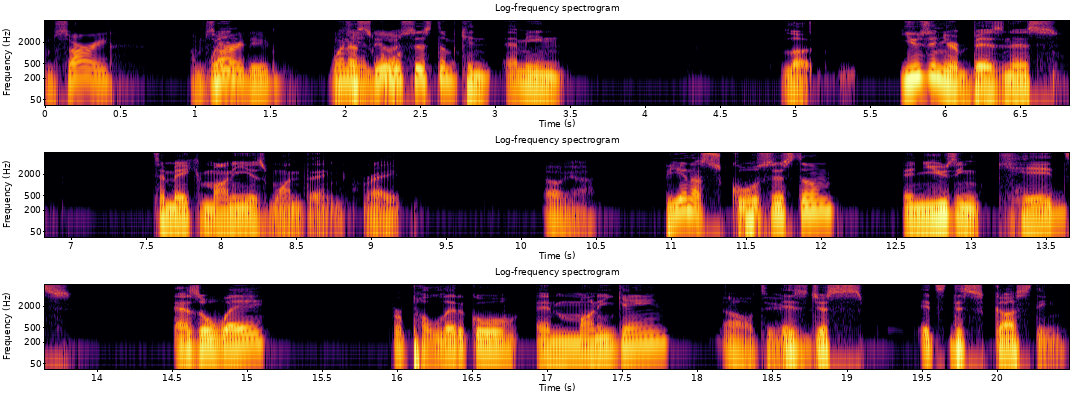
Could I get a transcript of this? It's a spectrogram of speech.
I'm sorry. I'm When- sorry, dude. You when a school system can i mean look using your business to make money is one thing right? Oh yeah. being a school system and using kids as a way for political and money gain Oh dude. is just it's disgusting.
